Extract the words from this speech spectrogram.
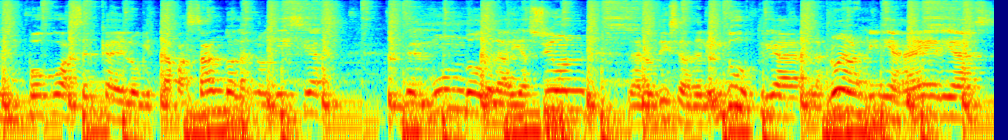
un poco acerca de lo que está pasando, las noticias del mundo, de la aviación, las noticias de la industria, las nuevas líneas aéreas,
